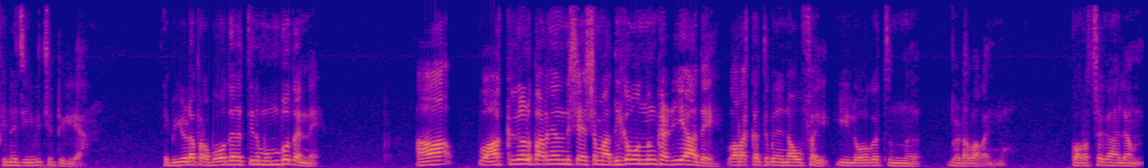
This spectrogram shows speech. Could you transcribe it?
പിന്നെ ജീവിച്ചിട്ടില്ല. നബിയുടെ പ്രബോധനത്തിന് മുമ്പ് തന്നെ ആ വാക്കുകൾ പറഞ്ഞതിന് ശേഷം അധികമൊന്നും കഴിയാതെ വറക്കത്ത് ബിൻ നൗഫൽ ഈ ലോകത്തു നിന്ന് വിട പറഞ്ഞു. കുറച്ചു കാലം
